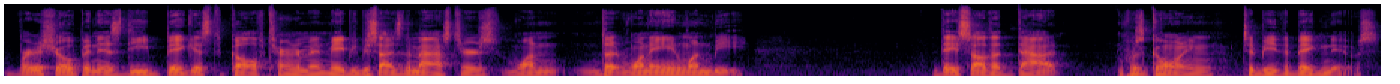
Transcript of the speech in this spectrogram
British Open is the biggest golf tournament, maybe besides the Masters, one the 1A and 1B. They saw that that was going to be the big news.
